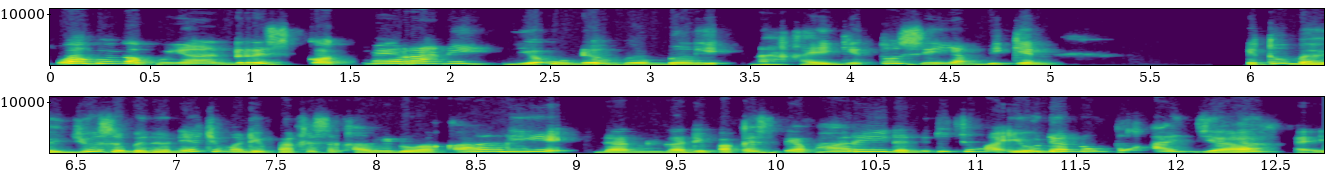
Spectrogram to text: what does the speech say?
Wah gue nggak punya dress code merah nih. Ya udah gue beli. Nah kayak gitu sih yang bikin itu baju sebenarnya cuma dipakai sekali dua kali dan nggak dipakai setiap hari. Dan itu cuma ya udah numpuk aja. Kayak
